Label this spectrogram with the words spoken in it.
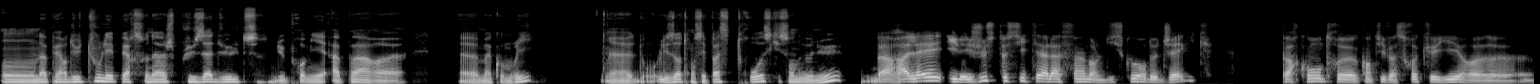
on, a perdu tous les personnages plus adultes du premier, à part Macomri. Euh, donc, les autres, on sait pas trop ce qu'ils sont devenus. Bah, Raleigh, il est juste cité à la fin dans le discours de Jake. Par contre, euh, quand il va se recueillir, euh,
